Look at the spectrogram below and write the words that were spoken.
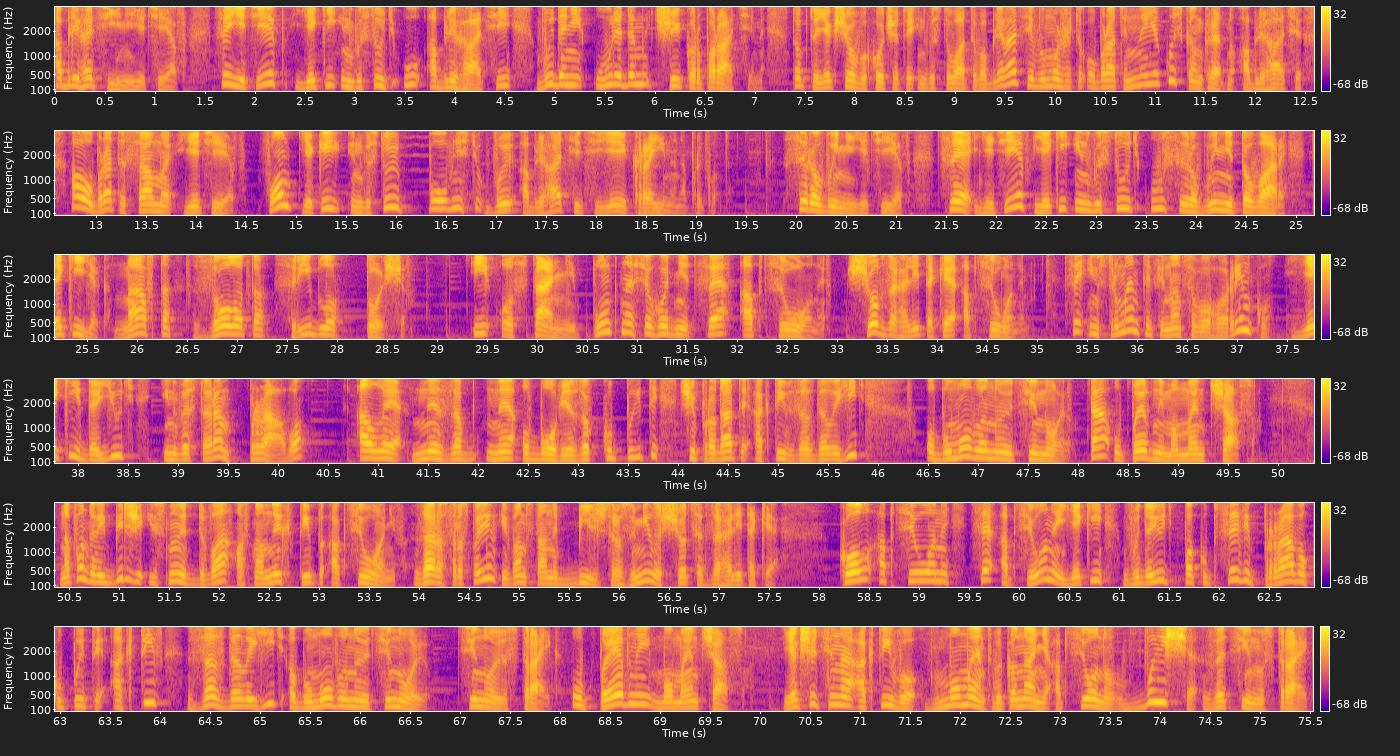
Облігаційні ETF це ETF, які інвестують у облігації, видані урядами чи корпораціями. Тобто, якщо ви хочете інвестувати в облігації, ви можете обрати не якусь конкретну облігацію, а обрати саме ETF фонд, який інвестує повністю в облігації цієї країни, наприклад сировинні ETF. Це ETF, які інвестують у сировинні товари, такі як нафта, золото, срібло тощо. І останній пункт на сьогодні це опціони. Що взагалі таке опціони? Це інструменти фінансового ринку, які дають інвесторам право, але не заб... не обов'язок купити чи продати актив заздалегідь обумовленою ціною та у певний момент часу. На фондовій біржі існують два основних типи акціонів. Зараз розповім і вам стане більш зрозуміло, що це взагалі таке. Кол-опціони це опціони, які видають покупцеві право купити актив заздалегідь обумовленою ціною, ціною страйк у певний момент часу. Якщо ціна активу в момент виконання опціону вища за ціну страйк,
